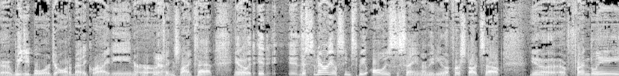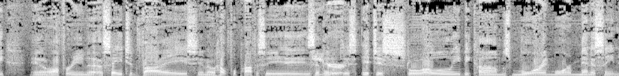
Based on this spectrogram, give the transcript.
uh, Ouija boards or automatic writing or, or Yeah. things like that. You know, it, it the scenario seems to be always the same. I mean, you know, it first starts out, you know, uh, friendly, you know, offering uh, sage advice, you know, helpful prophecies, and then it just it just slowly becomes more and more menacing,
